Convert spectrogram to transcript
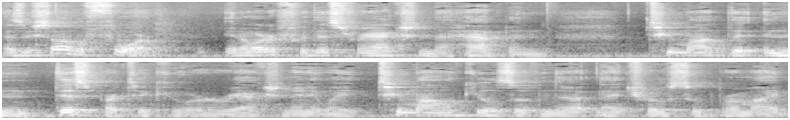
as we saw before, in order for this reaction to happen, two in this particular reaction anyway, two molecules of nitrosyl bromide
